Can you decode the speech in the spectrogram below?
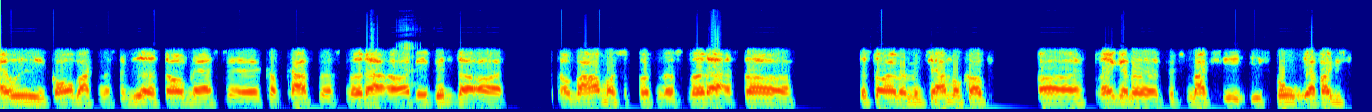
er ude i gårdvagten og så videre, og står med deres øh, kop kaffe og sådan noget der, og det er vinter, og så varmer sig på den og sådan noget der, så, så står jeg med min termokop og drikker noget Pepsi Max i, i sko. Jeg har faktisk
